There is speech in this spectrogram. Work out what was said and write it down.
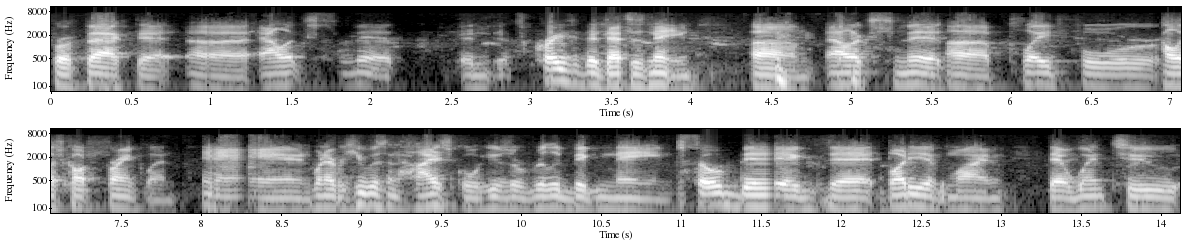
for a fact that uh, Alex Smith, and it's crazy that that's his name. Um, Alex Smith uh, played for a college called Franklin, and whenever he was in high school, he was a really big name, so big that a buddy of mine that went to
